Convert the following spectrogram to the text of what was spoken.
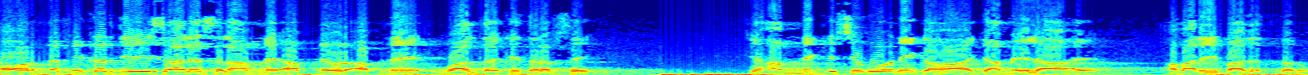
اور نفی کر دیے عیسیٰ علیہ السلام نے اپنے اور اپنے والدہ کی طرف سے کہ ہم نے کسی کو نہیں کہا کہ ہم الہ ہے ہماری عبادت کرو۔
